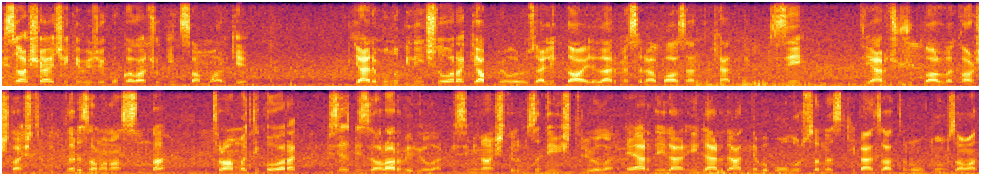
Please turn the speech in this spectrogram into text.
bizi aşağıya çekebilecek o kadar çok insan var ki yani bunu bilinçli olarak yapmıyorlar. Özellikle aileler mesela bazen kendi bizi diğer çocuklarla karşılaştırdıkları zaman aslında travmatik olarak bize bir zarar veriyorlar. Bizim inançlarımızı değiştiriyorlar. Eğer de iler, ileride anne baba olursanız ki ben zaten olduğum zaman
